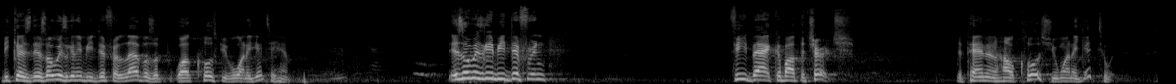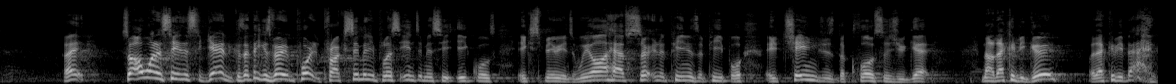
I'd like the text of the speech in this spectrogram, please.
because there's always going to be different levels of how close people want to get to him. There's always going to be different feedback about the church, depending on how close you want to get to it. Right? So I want to say this again because I think it's very important. Proximity plus intimacy equals experience. We all have certain opinions of people. It changes the closer you get. Now that could be good or that could be bad.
